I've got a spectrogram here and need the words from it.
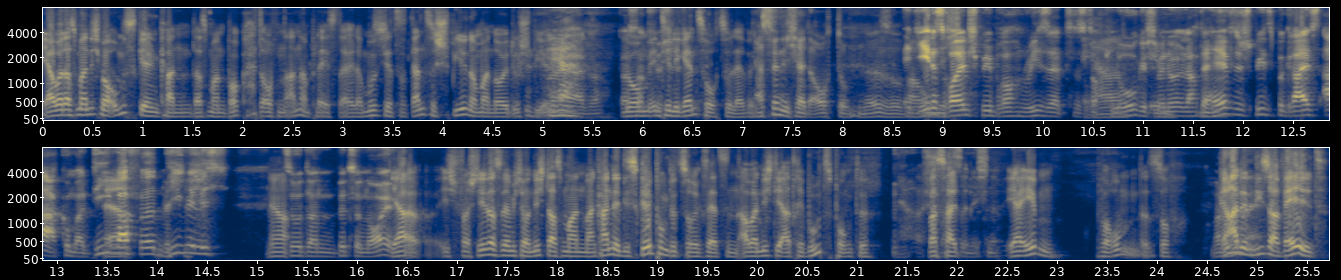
Ja, aber dass man nicht mal umskillen kann, dass man Bock hat auf einen anderen Playstyle. Da muss ich jetzt das ganze Spiel nochmal neu durchspielen. Ja. das Nur um Intelligenz hochzuleveln. Das finde ich halt auch dumm, ne? So, Jedes nicht? Rollenspiel braucht ein Reset. Das ist Ja, doch logisch. Wenn eben. du nach der Mhm. Hälfte des Spiels begreifst, ah, guck mal, die Ja, Waffe, die richtig. will ich, Ja. so dann bitte neu. Ja, ich verstehe das nämlich auch nicht, dass man, man kann ja die Skillpunkte zurücksetzen, aber nicht die Attributspunkte. Ja, Was halt, schwachsinnig, ne? ja eben. Warum? Das ist doch, Warum gerade in dieser Welt,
